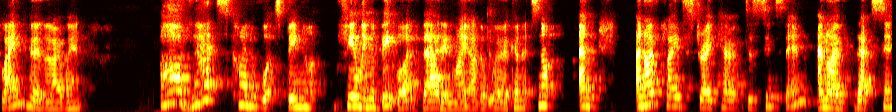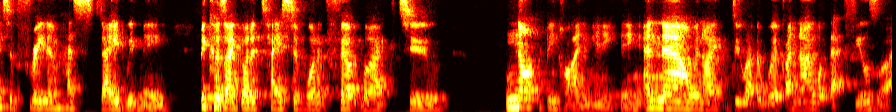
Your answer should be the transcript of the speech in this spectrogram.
played her that I went, oh, that's kind of what's been feeling a bit like that in my other work. And it's not, and and I've played straight characters since then, and I've that sense of freedom has stayed with me because I got a taste of what it felt like to not be hiding anything. And now when I do other work, I know what that feels like,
